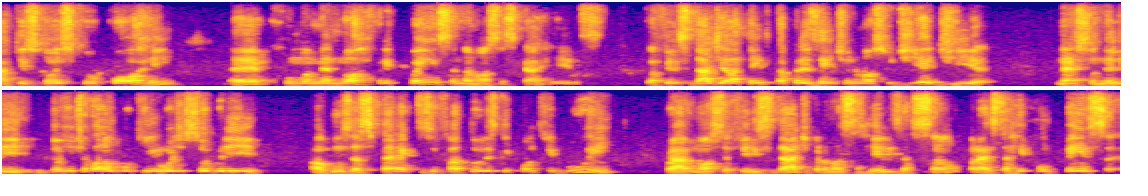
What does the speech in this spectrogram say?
a questões que ocorrem é, com uma menor frequência nas nossas carreiras. Então, a felicidade ela tem que estar presente no nosso dia a dia, né, Soneli? Então, a gente vai falar um pouquinho hoje sobre alguns aspectos e fatores que contribuem para a nossa felicidade, para a nossa realização, para essa recompensa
